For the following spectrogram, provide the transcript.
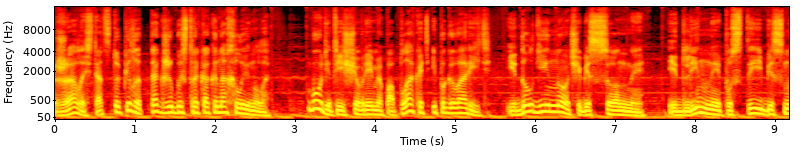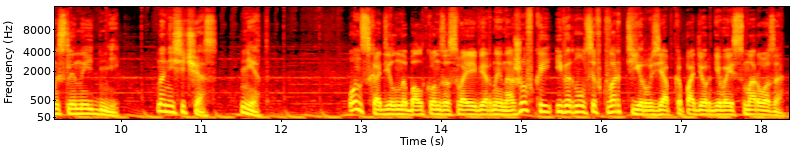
Жалость отступила так же быстро, как и нахлынула. Будет еще время поплакать и поговорить, и долгие ночи бессонные, И длинные, пустые, бессмысленные дни. Но не сейчас. Нет. Он сходил на балкон за своей верной ножовкой и вернулся в квартиру, зябко подергиваясь с мороза.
